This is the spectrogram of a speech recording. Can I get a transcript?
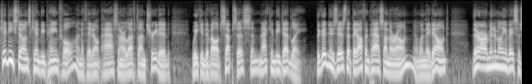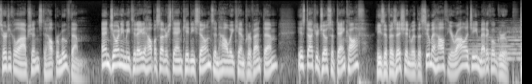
Kidney stones can be painful, and if they don't pass and are left untreated, we can develop sepsis, and that can be deadly. The good news is that they often pass on their own, and when they don't, there are minimally invasive surgical options to help remove them. And joining me today to help us understand kidney stones and how we can prevent them is Dr. Joseph Dankoff. He's a physician with the Summa Health Urology Medical Group.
